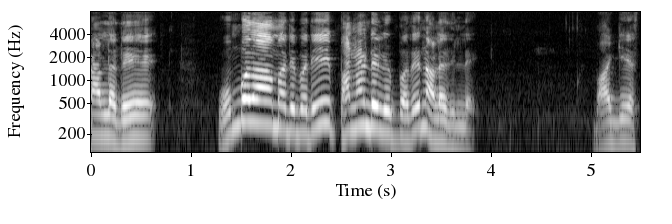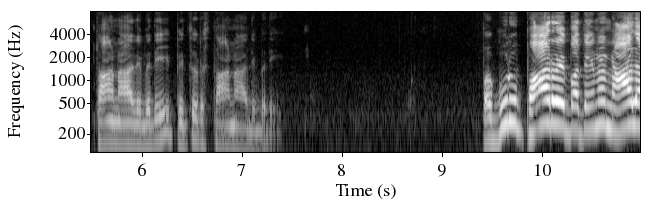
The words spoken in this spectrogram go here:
நல்லது ஒன்பதாம் அதிபதி பன்னெண்டில் இருப்பது நல்லதில்லை. பாக்கியஸ்தானாதிபதி பித்துருஸ்தானாதிபதி இப்போ குரு பார்வை பார்த்தீங்கன்னா நாலு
